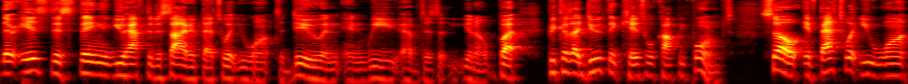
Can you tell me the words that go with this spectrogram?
there is this thing that you have to decide if that's what you want to do and and we have to you know but because I do think kids will copy forms. So if that's what you want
